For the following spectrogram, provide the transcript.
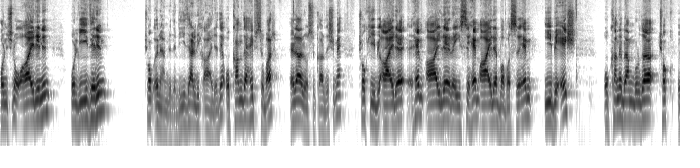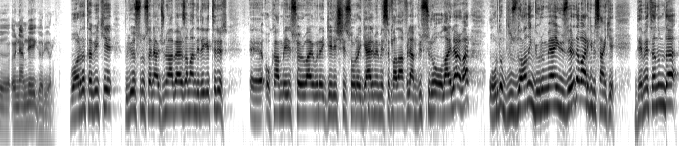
Onun için o ailenin, o liderin çok önemlidir. Liderlik ailede. Okan'da hepsi var. Helal olsun kardeşime. Çok iyi bir aile. Hem aile reisi hem aile babası hem iyi bir eş. Okan'ı ben burada çok e, önemli görüyorum. Bu arada tabii ki biliyorsunuz hani Acun abi her zaman dile getirir. Ee, Okan Bey'in Survivor'a gelişi sonra gelmemesi falan filan bir sürü olaylar var. Orada buzdağının görünmeyen yüzleri de var gibi sanki. Demet Hanım da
